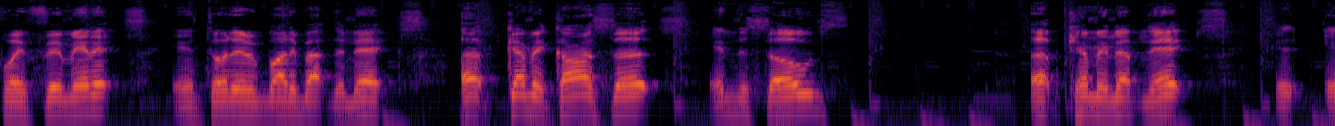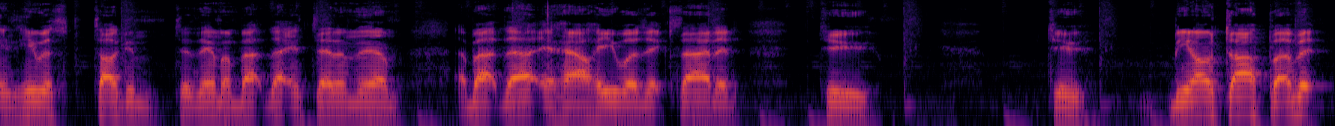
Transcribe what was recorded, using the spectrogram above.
for a few minutes and told everybody about the next upcoming concerts in the shows upcoming up next. And he was talking to them about that and telling them about that and how he was excited to to be on top of it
